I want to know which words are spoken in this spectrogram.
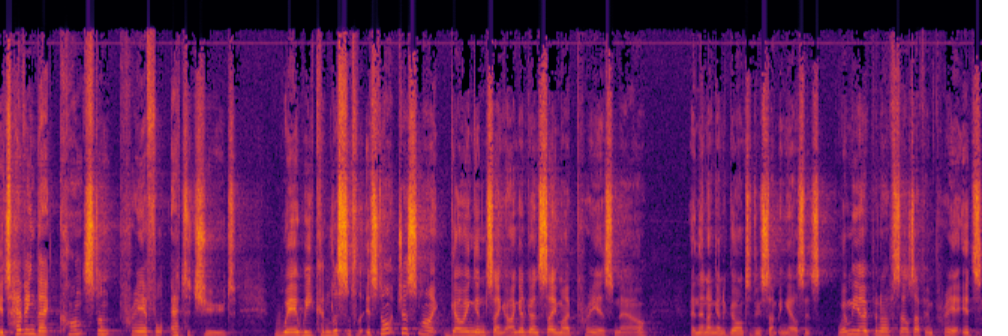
It's having that constant prayerful attitude where we can listen to the, it's not just like going and saying i'm going to go and say my prayers now and then i'm going to go on to do something else. It's when we open ourselves up in prayer it's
